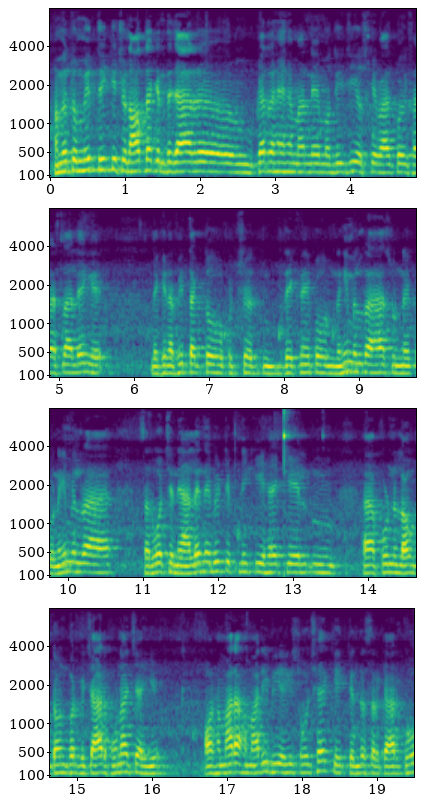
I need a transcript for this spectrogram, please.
हमें तो उम्मीद थी कि चुनाव तक इंतज़ार कर रहे हैं माननीय मोदी जी, उसके बाद कोई फैसला लेंगे, लेकिन अभी तक तो कुछ देखने को नहीं मिल रहा है, सुनने को नहीं मिल रहा है। सर्वोच्च न्यायालय ने भी टिप्पणी की है कि पूर्ण लॉकडाउन पर विचार होना चाहिए। और हमारा, हमारी भी यही सोच है कि केंद्र सरकार को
